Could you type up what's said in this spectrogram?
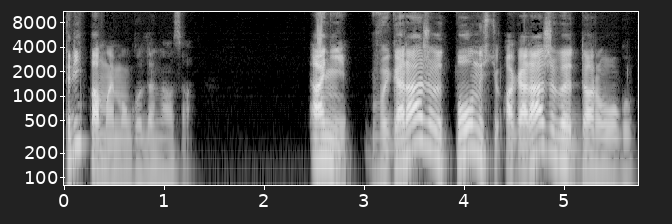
три, по-моему, года назад. Они выгораживают, полностью огораживают дорогу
